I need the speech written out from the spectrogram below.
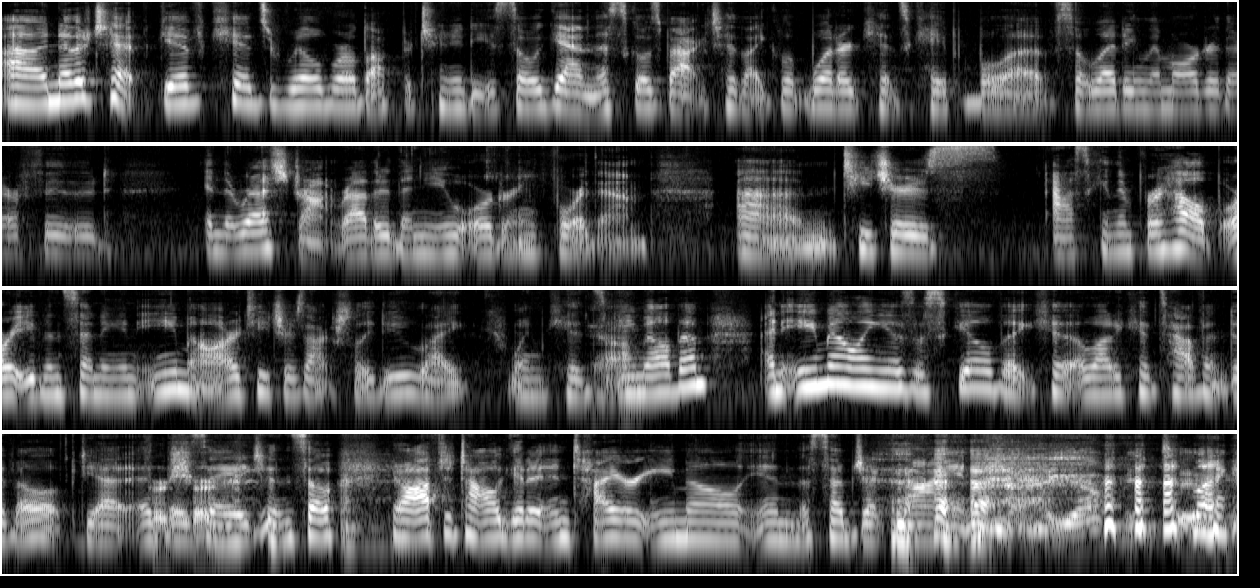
Uh, another tip give kids real world opportunities so again this goes back to like what are kids capable of so letting them order their food in the restaurant rather than you ordering for them um, teachers asking them for help or even sending an email. Our teachers actually do like when kids yeah. email them, and emailing is a skill that kid, a lot of kids haven't developed yet at for this sure. age. And so, you know, oftentimes I'll get an entire email in the subject line. yeah, like,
